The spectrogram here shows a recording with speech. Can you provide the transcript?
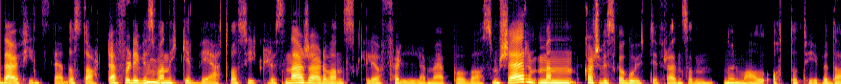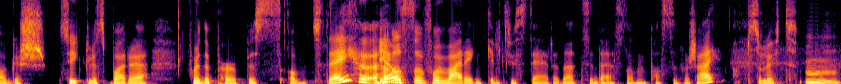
det er jo et fint sted å starte. fordi hvis Mm. man ikke vet hva syklusen er, så er det vanskelig å følge med på hva som skjer. Men kanskje vi skal gå ut ifra en sånn normal 28 dagers syklus bare for the purpose of today. Ja. Og så får hver enkelt justere det til det som passer for seg. Absolutt. Mm.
